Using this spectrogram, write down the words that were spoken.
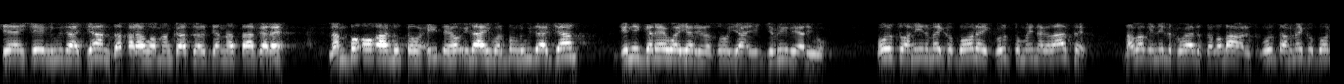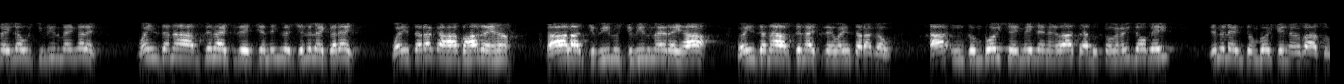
shayan shay nuwidaajiyan dakala huwa mankaas aljanata gale lamba oo ahlu tawxiid aho ilahay walba nuwidaajiyan jini gale wa yari rasul jibril yari kultu anin may ka goolay kultu may nagdaase nabag inilkawel sala lahu ala kultu an may ka goolay lah jibril may ngale wain sana jinila gale wain saraga habahade qaala jibril jibril mayray ha wain sana habdinasre wain saraga ndumboyshay mayle nagdaas ahlu tawxiid ogay jinila ndumboyshay nagdaasu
